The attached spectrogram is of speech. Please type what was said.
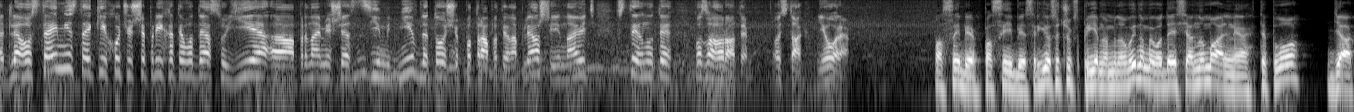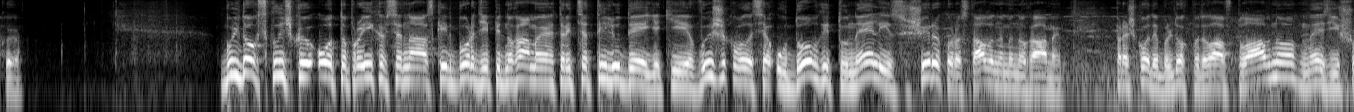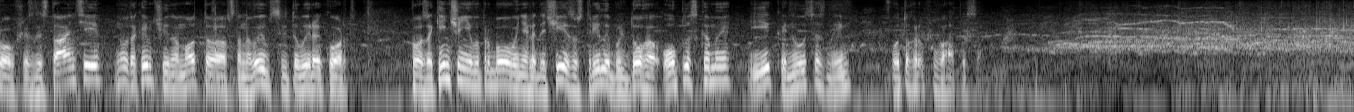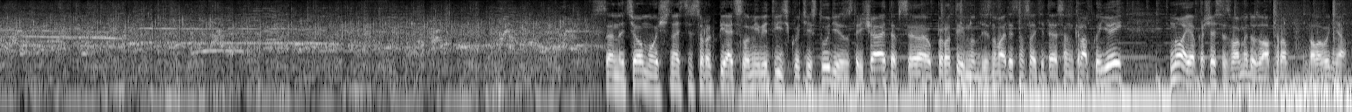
для гостей міста, які хочуть ще приїхати в Одесу, є принаймні ще 7 днів для того, щоб потрапити на пляж і навіть встигнути позагорати. Ось так, Єгоре. Спасибі, спасибі. Сергій Осадчук з приємними новинами. В Одесі аномальне тепло. Дякую. Бульдог з кличкою Отто проїхався на скейтборді під ногами 30 людей, які вишикувалися у довгий тунель із широко розставленими ногами. Перешкоди бульдог подолав плавно, не зійшовши з дистанції. Ну таким чином Отто встановив світовий рекорд. По закінченні випробовування глядачі зустріли бульдога оплесками і кинулися з ним фотографуватися. Все на цьому о 16.45 Соломі Вітвіцько у цій студії. Зустрічаєте все оперативно дізнавайтесь на сайті tsn.ua. Ну а я прощаюся з вами до завтра. Доброго дня.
